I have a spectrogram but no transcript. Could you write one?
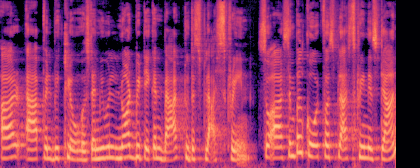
our app will be closed and we will not be taken back to the splash screen. So our simple code for splash screen is done.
